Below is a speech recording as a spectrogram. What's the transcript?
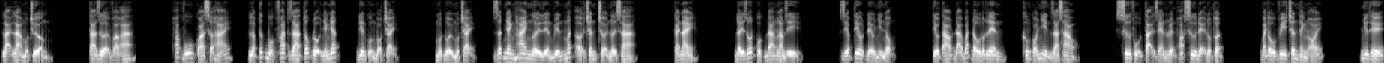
lại là một trưởng ta dựa vào a. Hoắc vũ quá sợ hãi, lập tức buộc phát ra tốc độ nhanh nhất, điên cuồng bỏ chạy. Một đuổi một chạy, rất nhanh hai người liền biến mất ở chân trời nơi xa. Cái này, đây rốt cuộc đang làm gì? Diệp tiêu đều nhìn động tiểu táo đã bắt đầu đốt lên, không có nhìn ra sao. Sư phụ tại rèn luyện Hoắc sư đệ đột thuật. Bạch đầu vi chân thành nói, như thế,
